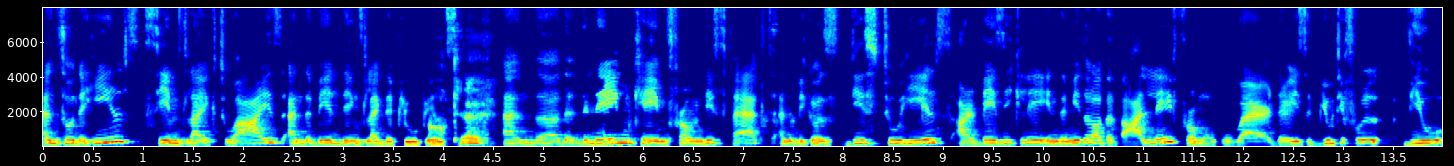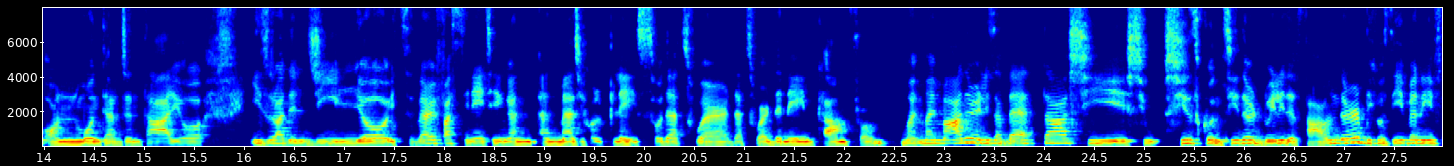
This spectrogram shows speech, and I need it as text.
And so the hills seems like two eyes and the buildings like the pupils. Okay. And uh, the, the name came from this fact. And because these two hills are basically in the middle of a valley from where there is a beautiful view on Monte Argentario, Isola del Giglio. It's a very fascinating and, and magical place. So that's where that's where the name comes from. My, my mother, Elisabetta, she, she she's considered really the founder because even if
